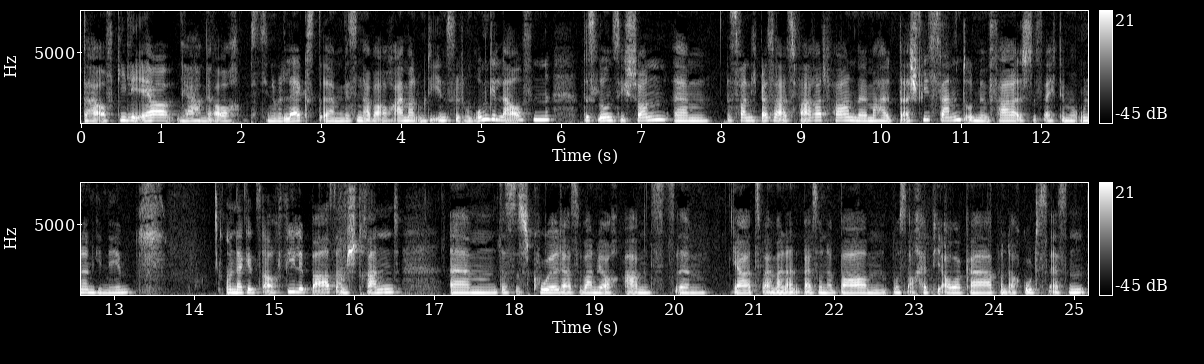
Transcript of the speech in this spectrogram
da auf Gili Air, ja, haben wir auch ein bisschen relaxed. Ähm, wir sind aber auch einmal um die Insel drumherum gelaufen. Das lohnt sich schon. Ähm, das fand ich besser als Fahrradfahren, weil man halt, da ist viel Sand und mit dem Fahrrad ist das echt immer unangenehm. Und da gibt es auch viele Bars am Strand. Ähm, das ist cool. Da waren wir auch abends ähm, ja zweimal an, bei so einer Bar, wo es auch Happy Hour gab und auch gutes Essen.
